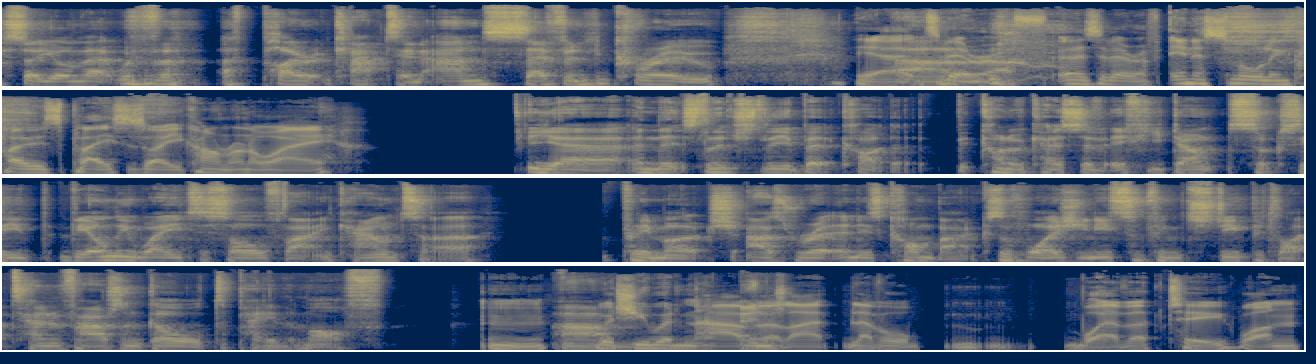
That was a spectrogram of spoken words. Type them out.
so you're met with a, a pirate captain and seven crew. Yeah, it's a bit um, rough. It's a bit rough in a small enclosed place as well. You can't run away. Yeah, and it's literally a bit kind kind of a case of if you don't succeed, the only way to solve that encounter, pretty much as written, is combat. Because otherwise, you need something stupid like ten thousand gold to pay them off. Mm. Um, which you wouldn't have and- at like level mm, whatever two one.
